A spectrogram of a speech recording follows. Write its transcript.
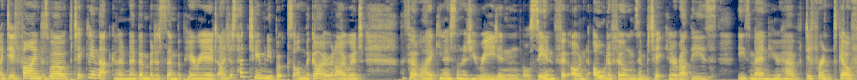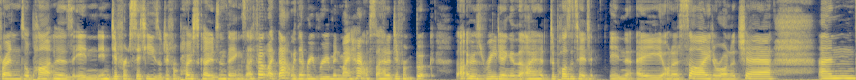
I did find as well, particularly in that kind of November, December period, I just had too many books on the go. And I would, I felt like, you know, sometimes you read in or see in fi- on older films in particular about these these men who have different girlfriends or partners in in different cities or different postcodes and things. I felt like that with every room in my house. I had a different book that I was reading and that I had deposited in a on a side or on a chair. And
